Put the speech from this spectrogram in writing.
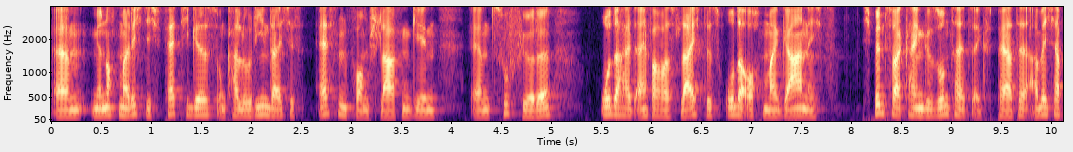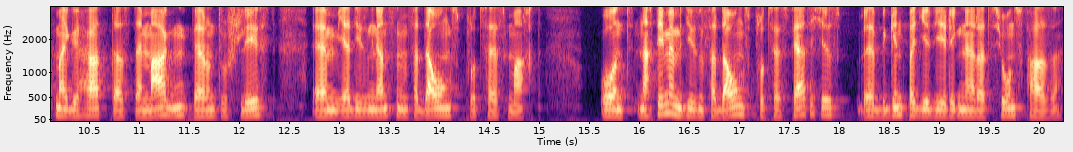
ähm, mir nochmal richtig fettiges und kalorienreiches Essen vorm Schlafengehen ähm, zuführe oder halt einfach was Leichtes oder auch mal gar nichts. Ich bin zwar kein Gesundheitsexperte, aber ich habe mal gehört, dass dein Magen, während du schläfst, ähm, ja diesen ganzen Verdauungsprozess macht. Und nachdem er mit diesem Verdauungsprozess fertig ist, äh, beginnt bei dir die Regenerationsphase.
